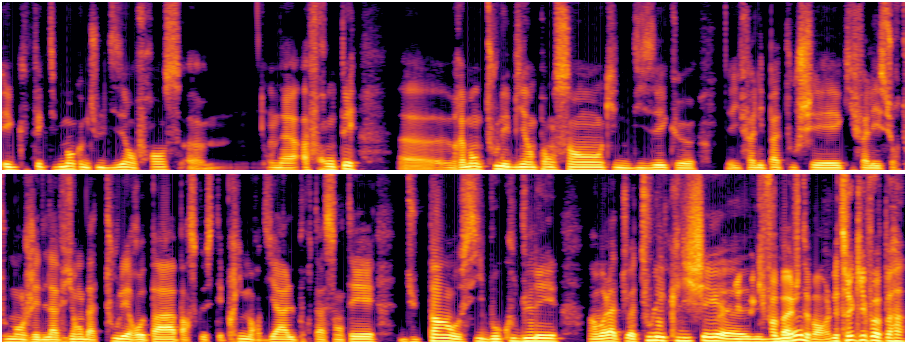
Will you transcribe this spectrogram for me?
effectivement, comme tu le disais en France, on a affronté euh, vraiment tous les bien-pensants qui nous disaient que il fallait pas toucher, qu'il fallait surtout manger de la viande à tous les repas parce que c'était primordial pour ta santé, du pain aussi, beaucoup de lait. Enfin, voilà, tu as tous les clichés. Euh, il faut pas justement, le truc qu'il faut pas.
